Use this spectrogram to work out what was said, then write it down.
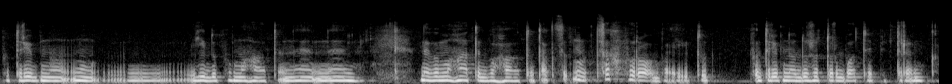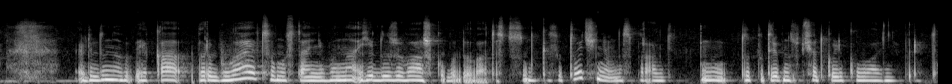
потрібно ну, їй допомагати, не, не, не вимагати багато. Так? Це, ну, це хвороба, і тут потрібна дуже турбота і підтримка. Людина, яка перебуває в цьому стані, вона їй дуже важко будувати стосунки з оточенням. Насправді, ну тут потрібно спочатку лікування пройти.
